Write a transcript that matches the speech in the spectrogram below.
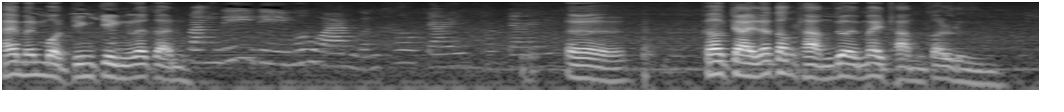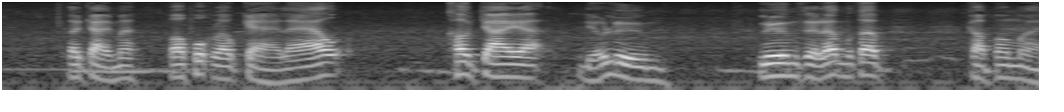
ให้มันหมดจริง ๆ แล้วกัน ฟังดีดีๆเมื่อวานเหมือนเข้าใจเข้าใจ เออ เข้าใจแล้วต้องทำด้วยไม่ทำก็ลืม เข้าใจไหมเพราะพวกเราแก่แล้ว เข้าใจอะ่ะ เดี๋ยวลืม ลืมเสร็จแล้วมันก็กลับมาใหม่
